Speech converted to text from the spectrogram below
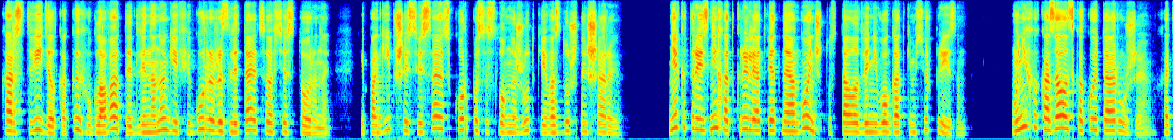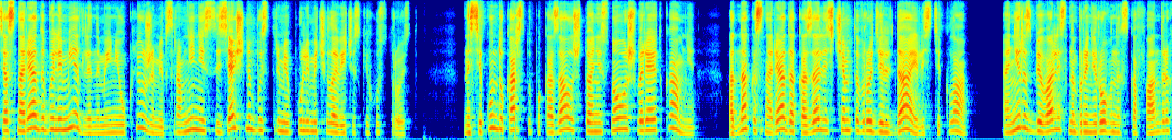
Карст видел, как их угловатые длинноногие фигуры разлетаются во все стороны, и погибшие свисают с корпуса, словно жуткие воздушные шары. Некоторые из них открыли ответный огонь, что стало для него гадким сюрпризом. У них оказалось какое-то оружие, хотя снаряды были медленными и неуклюжими в сравнении с изящно быстрыми пулями человеческих устройств. На секунду Карсту показалось, что они снова швыряют камни, однако снаряды оказались чем-то вроде льда или стекла. Они разбивались на бронированных скафандрах,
